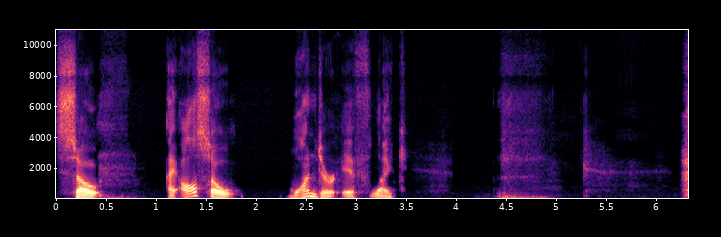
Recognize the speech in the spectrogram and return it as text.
So i also wonder if like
